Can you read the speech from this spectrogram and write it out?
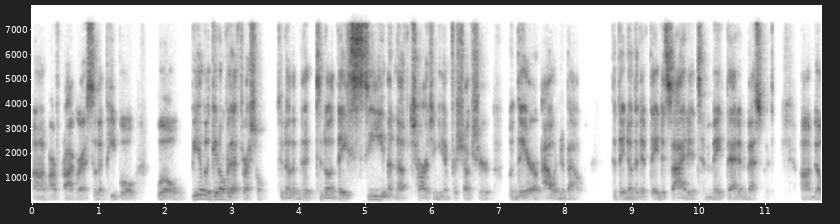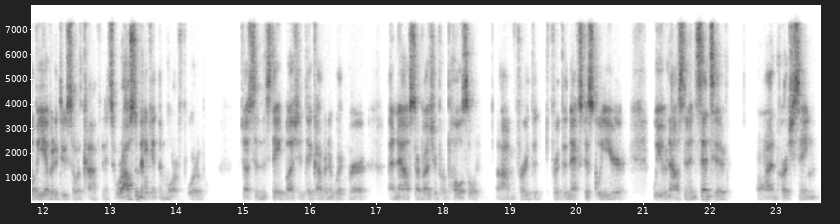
uh, our progress so that people will be able to get over that threshold to know that to know that they see enough charging infrastructure when they are out and about that they know that if they decided to make that investment, um, they'll be able to do so with confidence. We're also making them more affordable just in the state budget that Governor Whitmer announced our budget proposal um, for the for the next fiscal year. We've announced an incentive on purchasing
